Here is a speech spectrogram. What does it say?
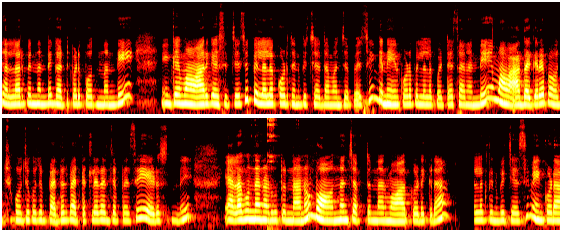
చల్లారిపోయిందంటే గట్టిపడిపోతుందండి ఇంకా మా వారికి వేసి ఇచ్చేసి పిల్లలకు కూడా తినిపించేద్దామని చెప్పేసి ఇంక నేను కూడా పిల్లలకు పెట్టేశానండి. మా వారి దగ్గరే కొంచెం కొంచెం కొంచెం పెద్దది పెట్టట్లేదని చెప్పేసి ఏడుస్తుంది. ఎలాగుందని అడుగుతున్నాను. బాగుందని చెప్తున్నారు మా వారు కూడా ఇక్కడ. పిల్లలకు తినిపించేసి మేము కూడా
